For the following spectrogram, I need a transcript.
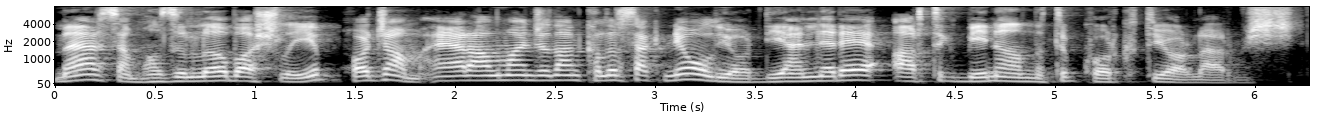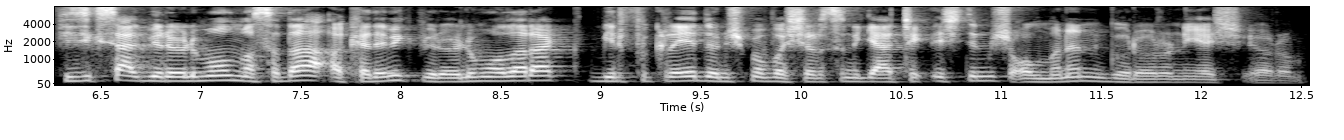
Meğersem hazırlığa başlayıp hocam eğer Almancadan kalırsak ne oluyor diyenlere artık beni anlatıp korkutuyorlarmış. Fiziksel bir ölüm olmasa da akademik bir ölüm olarak bir fıkraya dönüşme başarısını gerçekleştirmiş olmanın gururunu yaşıyorum.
